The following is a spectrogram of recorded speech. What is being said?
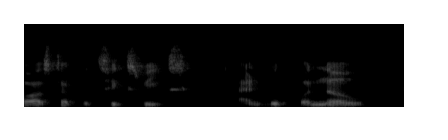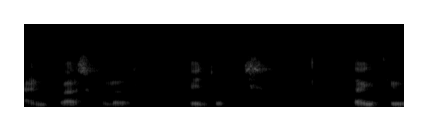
cost up to six weeks and look for nerve and vascular injuries. Thank you.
